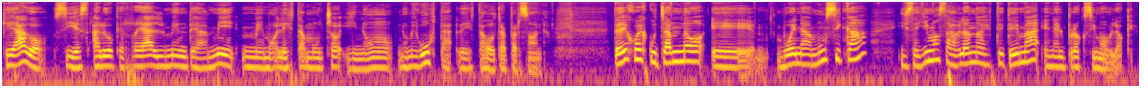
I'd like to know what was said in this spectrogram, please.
qué hago, si es algo que realmente a mí me molesta mucho y no, no me gusta de esta otra persona. Te dejo escuchando eh, buena música y seguimos hablando de este tema en el próximo bloque.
